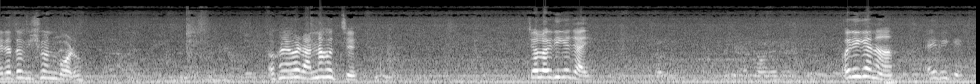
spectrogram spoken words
এটা তো ভীষণ বড়। ওখানে আবার রান্না হচ্ছে। চল ওইদিকে যাই। ওইদিকে না এইদিকে।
